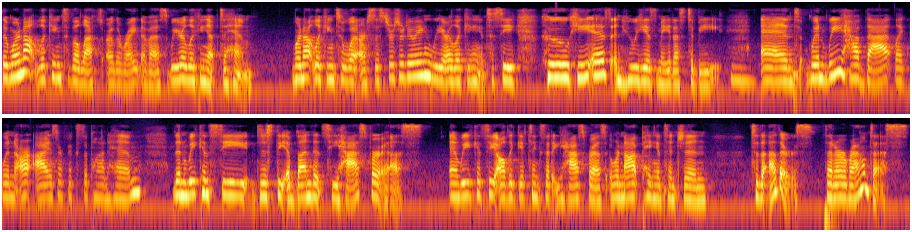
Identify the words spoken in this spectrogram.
then we're not looking to the left or the right of us. We are looking up to Him. We're not looking to what our sisters are doing. We are looking to see who He is and who He has made us to be. Mm. And when we have that, like when our eyes are fixed upon Him, then we can see just the abundance He has for us. And we can see all the giftings that He has for us. And we're not paying attention to the others that are around us.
